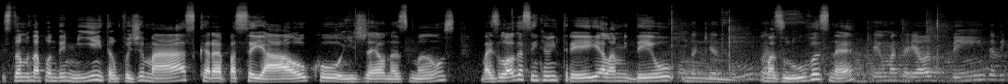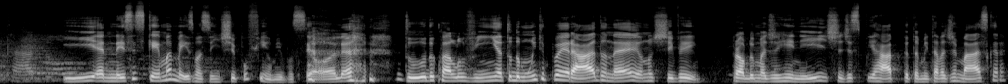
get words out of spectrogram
Estamos na pandemia, então fui de máscara, passei álcool em gel nas mãos, mas logo assim que eu entrei, ela me deu aqui as luvas. umas luvas, né? Porque o material é bem delicado. E é nesse esquema mesmo, assim, tipo filme. Você olha tudo com a luvinha, tudo muito empoeirado, né? Eu não tive problema de rinite, de espirrar, porque eu também tava de máscara.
